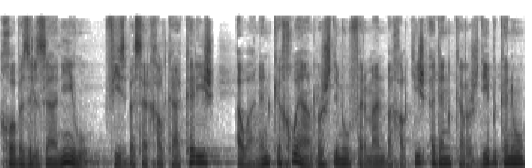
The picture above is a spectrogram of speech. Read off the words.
خۆ بە زلزانی و فیز بەسەر خەڵکا کەریش ئەوانەن کە خۆیان ڕژدن و فەرمان بە خەڵکیش ئەدەن کە ڕژدی بکەن و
